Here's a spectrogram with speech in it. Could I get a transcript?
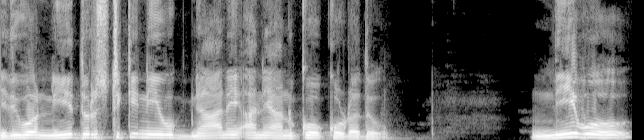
ఇదిగో నీ దృష్టికి నీవు జ్ఞాని అని అనుకోకూడదు. నీవు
